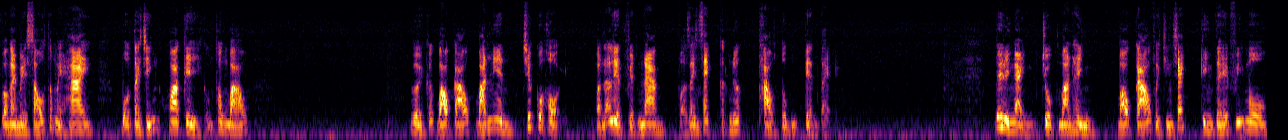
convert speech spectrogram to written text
vào ngày 16 tháng 12, Bộ Tài chính Hoa Kỳ cũng thông báo gửi các báo cáo bán niên trước Quốc hội và đã liệt Việt Nam vào danh sách các nước thao túng tiền tệ. Đây là hình ảnh chụp màn hình báo cáo về chính sách kinh tế vĩ mô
